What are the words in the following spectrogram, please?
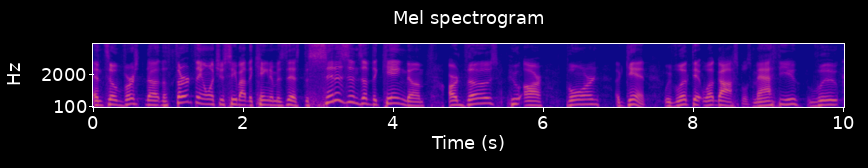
And so verse the, the third thing I want you to see about the kingdom is this. The citizens of the kingdom are those who are born again. We've looked at what gospels? Matthew, Luke,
